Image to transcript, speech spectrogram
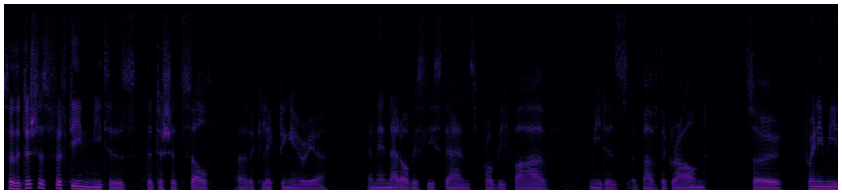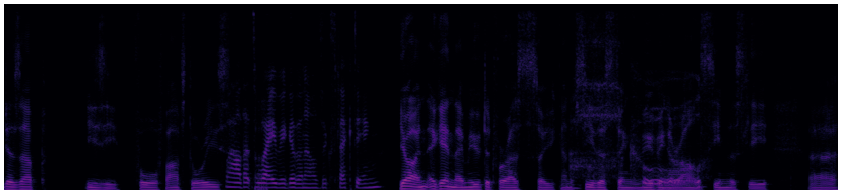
So the dish is 15 meters, the dish itself, uh, the collecting area, and then that obviously stands probably five meters above the ground. So 20 meters up, easy, four or five stories. Wow, that's uh, way bigger than I was expecting. Yeah, and again, they moved it for us, so you kind of oh, see this thing cool. moving around seamlessly. Uh,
